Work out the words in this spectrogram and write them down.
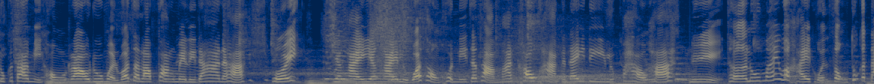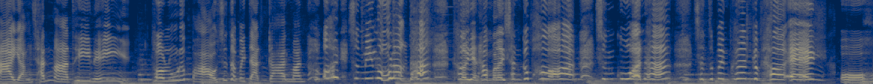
ตุ๊กตาหมีของเราดูเหมือนว่าจะรับฟังเมริด้านะคะ เฮ้ย ยังไงยังไงหรือว่าสองคนนี้จะสามารถเข้าขากันได้ดีหรือเปล่าคะ นี่ เธอรู้ไหมว่าใครขนส่งตุ๊กตาอย่างฉันมาที่นี่ เธอรู้หรือเปล่า ฉันจะไปจัดการมันเอ้ย ฉันไม่รู้หรอกนะ เธออย่าทำอะไรฉันก็พอ ฉันกลัวนะ ฉันจะเป็นเพื่อนกับเธอเอง โอ้โห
